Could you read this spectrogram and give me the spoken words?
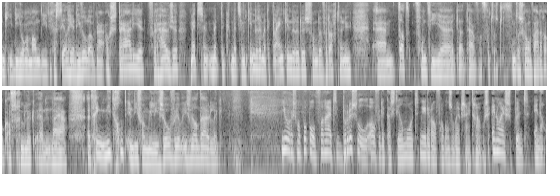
Die, die jonge man, die, die kasteelheer, die wilde ook naar Australië verhuizen... met zijn, met de, met zijn kinderen, met de kleinkinderen dus van de verdachte nu. Um, dat vond, hij, uh, daar vond, vond de schoonvader ook afschuwelijk. En nou ja, het ging niet goed in die familie. Zoveel is wel duidelijk. Joris van Poppel vanuit Brussel over de kasteelmoord. Meer daarover op onze website trouwens, nos.nl.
